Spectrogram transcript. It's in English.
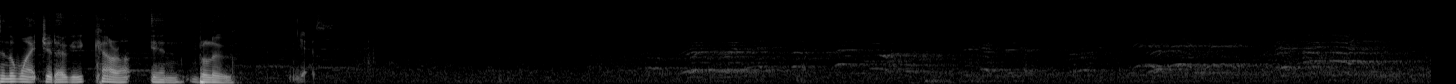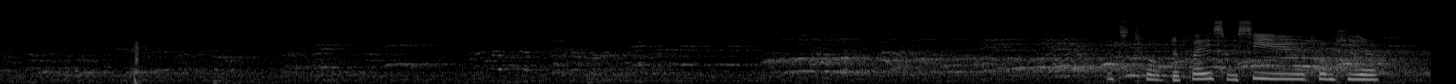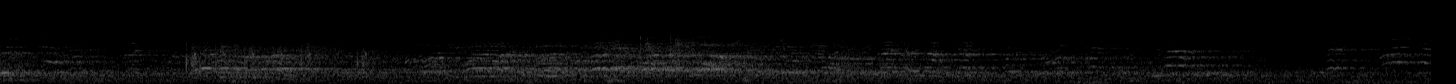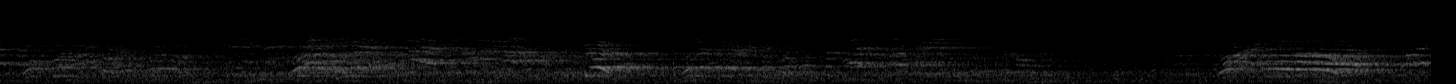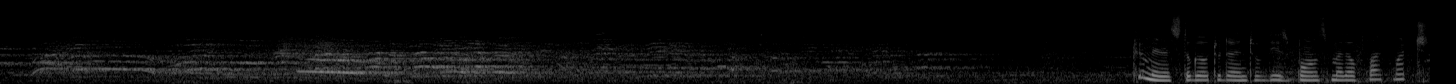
in the white judogi, Kara in blue. Yes. Let's throw the face. We see from here. Three minutes to go to the end of this bronze medal fight match.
